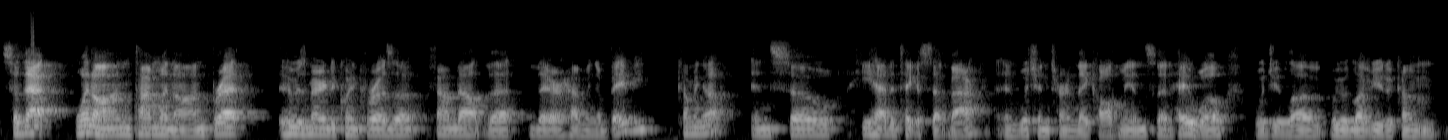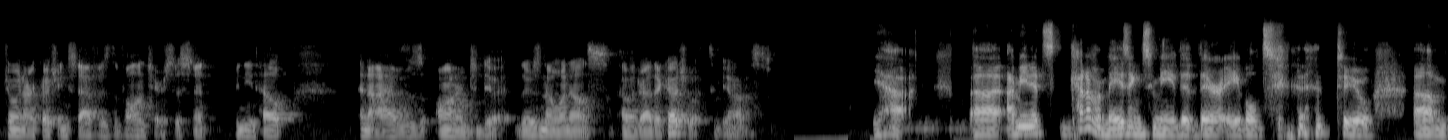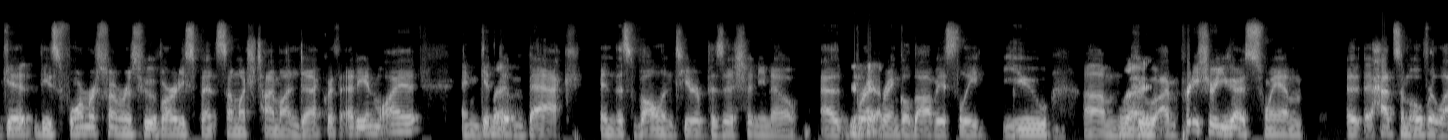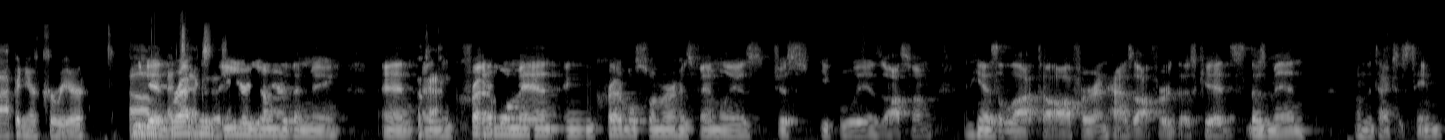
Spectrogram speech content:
So that went on, time went on. Brett, who is married to Quinn Carrozza, found out that they're having a baby coming up. And so he had to take a step back, and which in turn they called me and said, Hey, Will, would you love, we would love you to come join our coaching staff as the volunteer assistant. We need help and I was honored to do it. There's no one else I would rather coach with, to be honest. Yeah, uh, I mean, it's kind of amazing to me that they're able to to um, get these former swimmers who have already spent so much time on deck with Eddie and Wyatt and get right. them back in this volunteer position. You know, as yeah. Brett Ringgold, obviously, you, um, right. who I'm pretty sure you guys swam, uh, had some overlap in your career. Um, you did. Brett Texas. was a year younger than me and okay. an incredible man, incredible swimmer. His family is just equally as awesome, and he has a lot to offer and has offered those kids, those men on the Texas team.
